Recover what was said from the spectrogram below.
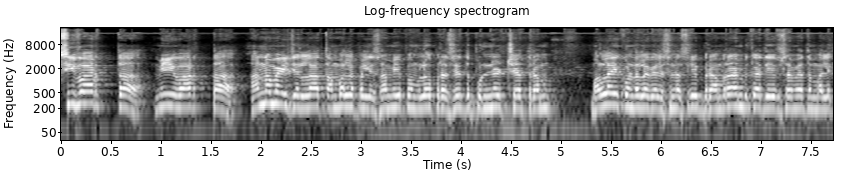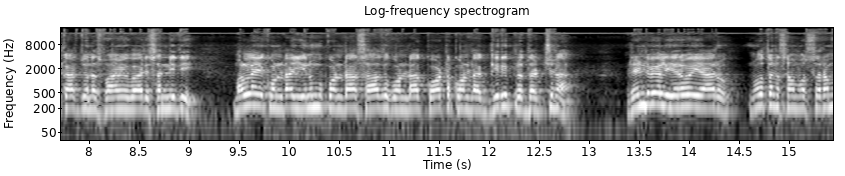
శివార్త మీ వార్త అన్నమయ్య జిల్లా తంబలపల్లి సమీపంలో ప్రసిద్ధ పుణ్యక్షేత్రం మల్లయ్యకొండలో వెలిసిన శ్రీ బ్రహ్మరాంబికాదేవి సమేత మల్లికార్జున స్వామివారి సన్నిధి మల్లయ్యకొండ ఇనుముకొండ సాధుకొండ కోటకొండ గిరి ప్రదక్షిణ. రెండు వేల ఇరవై ఆరు నూతన సంవత్సరం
